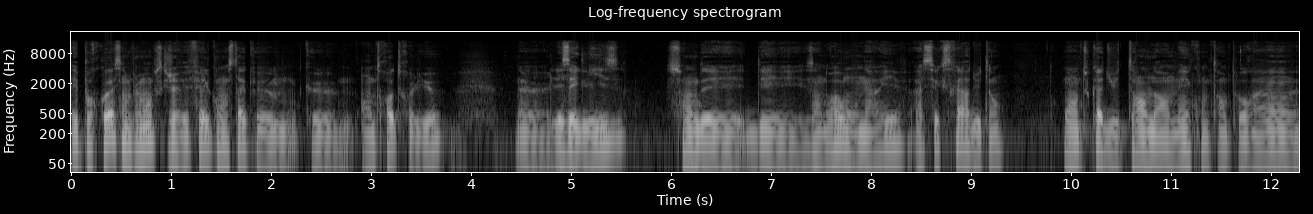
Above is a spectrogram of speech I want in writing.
Et pourquoi? Simplement parce que j'avais fait le constat que, entre autres lieux, euh, les églises sont des endroits où on arrive à s'extraire du temps ou en tout cas du temps normé, contemporain, euh,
